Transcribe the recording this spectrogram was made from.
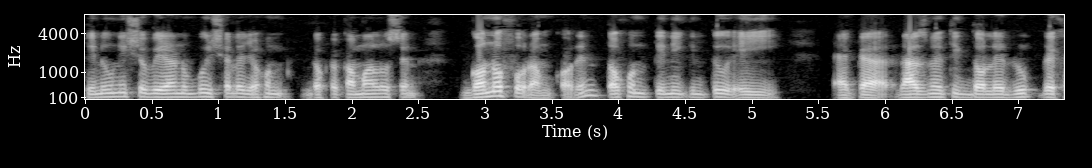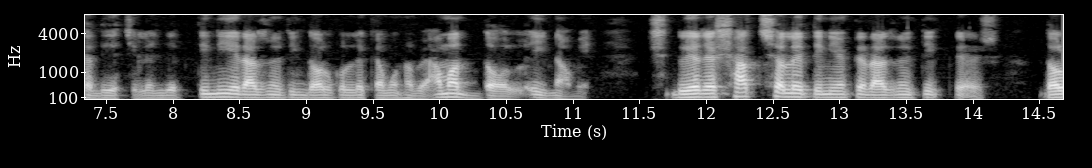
তিনি উনিশশো বিরানব্বই সালে যখন ডক্টর কামাল হোসেন গণফোরাম করেন, তখন তিনি কিন্তু এই একটা রাজনৈতিক দলের রূপরেখা দিয়েছিলেন যে তিনি রাজনৈতিক দল করলে কেমন হবে? আমার দল এই নামে। দুই হাজার সাত সালে তিনি একটা রাজনৈতিক দল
